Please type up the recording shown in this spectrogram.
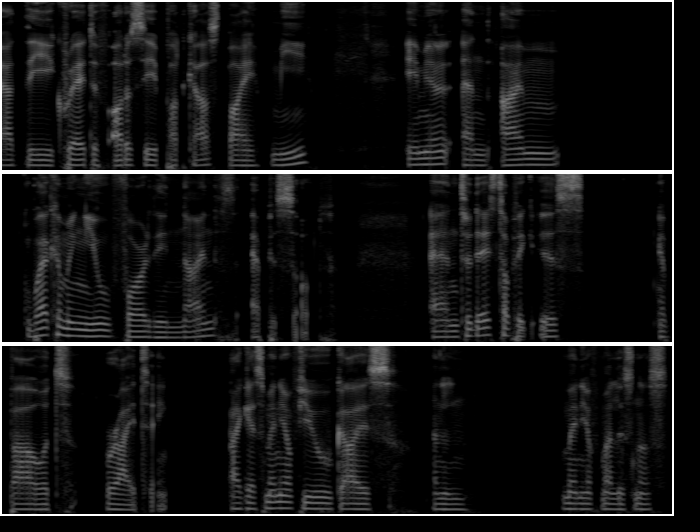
at the Creative Odyssey podcast by me, Emil, and I'm welcoming you for the ninth episode. And today's topic is about writing. I guess many of you guys and many of my listeners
